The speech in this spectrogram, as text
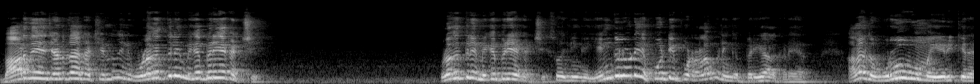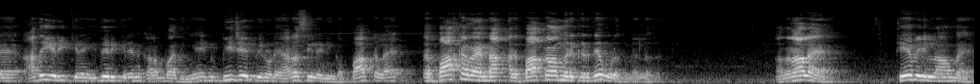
பாரதிய ஜனதா கட்சின்றது இன்னைக்கு உலகத்திலே மிகப்பெரிய கட்சி. உலகத்திலே மிகப்பெரிய கட்சி. ஸோ நீங்கள் எங்களுடைய போட்டி போடுற அளவுக்கு நீங்கள் பெரிய ஆள் கிடையாது. ஆனால் இந்த உருவமை எரிக்கிறேன் அதை எரிக்கிறேன் இது எரிக்கிறேன்னு கிளம்பாதீங்க. இன்னும் பிஜேபியினுடைய அரசியலை நீங்கள் பார்க்கல. அதை பார்க்க வேண்டாம். அதை பார்க்காம இருக்கிறதே உங்களுக்கு நல்லது. அதனால் தேவையில்லாமல்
